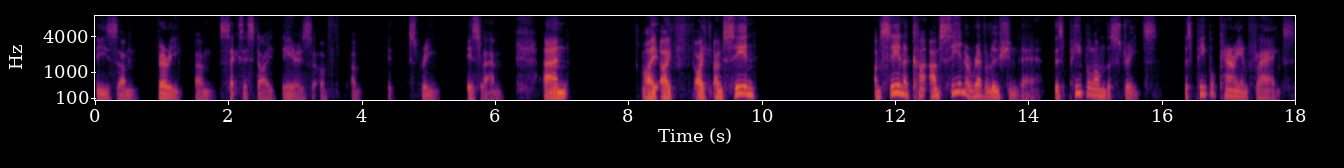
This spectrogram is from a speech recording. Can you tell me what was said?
these um, very um, sexist ideas of um, extreme Islam, and I I, I I'm seeing I'm seeing a I'm seeing a revolution there there's people on the streets. There's people carrying flags.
